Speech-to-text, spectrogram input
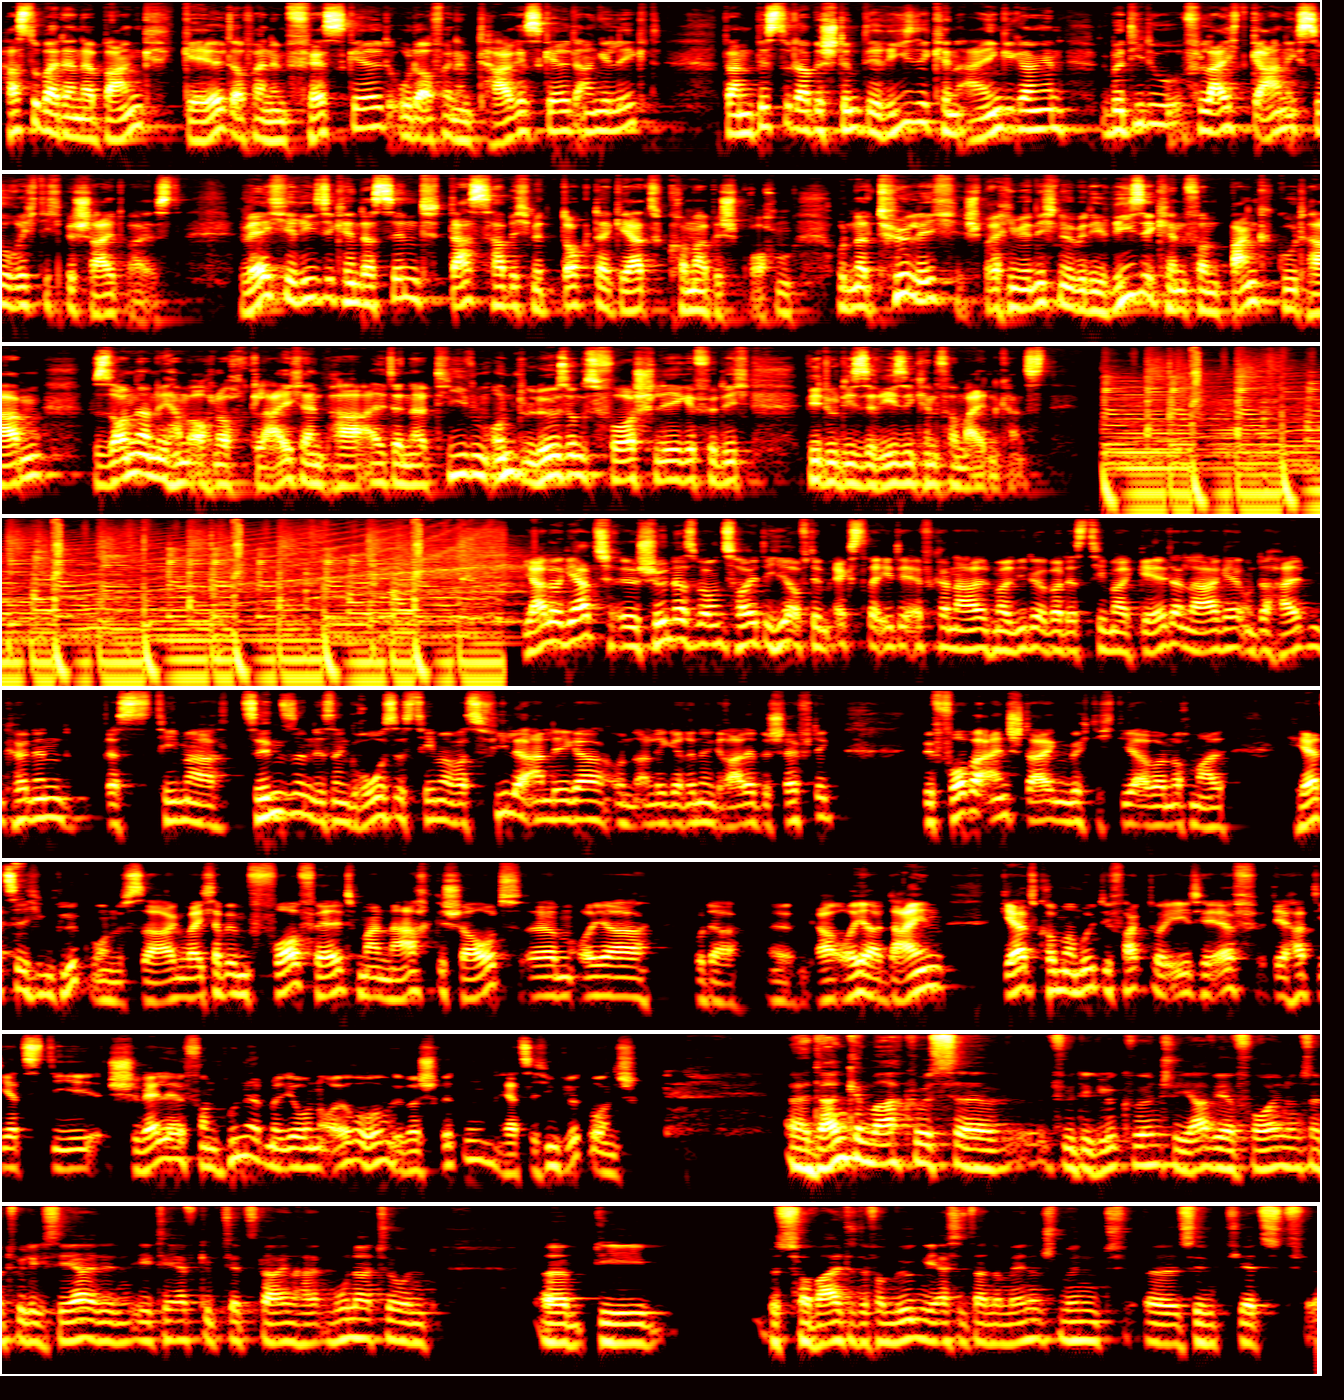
Hast du bei deiner Bank Geld auf einem Festgeld oder auf einem Tagesgeld angelegt? Dann bist du da bestimmte Risiken eingegangen, über die du vielleicht gar nicht so richtig Bescheid weißt. Welche Risiken das sind, das habe ich mit Dr. Gerd Kommer besprochen. Und natürlich sprechen wir nicht nur über die Risiken von Bankguthaben, sondern wir haben auch noch gleich ein paar Alternativen und Lösungsvorschläge für dich, wie du diese Risiken vermeiden kannst. Ja, hallo Gerd, äh, schön, dass wir uns heute hier auf dem extra ETF-Kanal mal wieder über das Thema Geldanlage unterhalten können. Das Thema Zinsen ist ein großes Thema, was viele Anleger und Anlegerinnen gerade beschäftigt. Bevor wir einsteigen, möchte ich dir aber nochmal herzlichen Glückwunsch sagen, weil ich habe im Vorfeld mal nachgeschaut, ähm, euer oder äh, ja, euer, dein Gerd Kommer Multifaktor ETF, der hat jetzt die Schwelle von 100 Millionen Euro überschritten. Herzlichen Glückwunsch. Äh, danke, Markus, äh, für die Glückwünsche. Ja, wir freuen uns natürlich sehr. Den ETF gibt es jetzt dreieinhalb Monate und äh, die, das verwaltete Vermögen, die Assets under Management, sind jetzt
